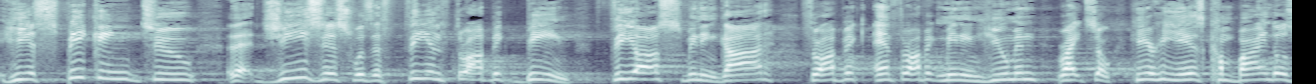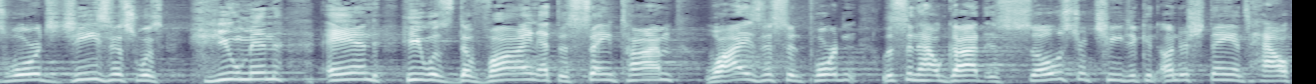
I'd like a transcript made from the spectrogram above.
He is speaking to that Jesus was a theanthropic being. Theos meaning God, Thropic, anthropic meaning human, right? So here he is, combine those words. Jesus was human and he was divine at the same time. Why is this important? Listen how God is so strategic and understands how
